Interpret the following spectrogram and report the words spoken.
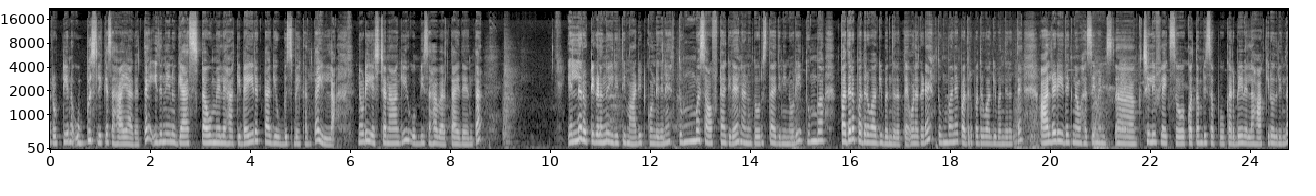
ರೊಟ್ಟಿಯನ್ನು ಉಬ್ಬಿಸ್ಲಿಕ್ಕೆ ಸಹಾಯ ಆಗುತ್ತೆ. ಇದನ್ನೇನು ಗ್ಯಾಸ್ ಸ್ಟವ್ ಮೇಲೆ ಹಾಕಿ ಡೈರೆಕ್ಟಾಗಿ ಉಬ್ಬಿಸ್ಬೇಕಂತ ಇಲ್ಲ. ನೋಡಿ, ಎಷ್ಟು ಚೆನ್ನಾಗಿ ಉಬ್ಬಿ ಸಹ ಬರ್ತಾ ಇದೆ ಅಂತ. ಎಲ್ಲ ರೊಟ್ಟಿಗಳನ್ನು ಈ ರೀತಿ ಮಾಡಿಟ್ಕೊಂಡಿದ್ದೇನೆ. ತುಂಬ ಸಾಫ್ಟಾಗಿದೆ ನಾನು ತೋರಿಸ್ತಾ ಇದ್ದೀನಿ ನೋಡಿ. ತುಂಬ ಪದರ ಪದರವಾಗಿ ಬಂದಿರುತ್ತೆ. ಒಳಗಡೆ ತುಂಬಾ ಪದರ ಪದರವಾಗಿ ಬಂದಿರುತ್ತೆ. ಆಲ್ರೆಡಿ ಇದಕ್ಕೆ ನಾವು ಹಸಿಮೆಣಸು ಚಿಲ್ಲಿ ಫ್ಲೇಕ್ಸು ಕೊತ್ತಂಬರಿ ಸೊಪ್ಪು, ಕರಿಬೇವೆಲ್ಲ ಹಾಕಿರೋದ್ರಿಂದ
